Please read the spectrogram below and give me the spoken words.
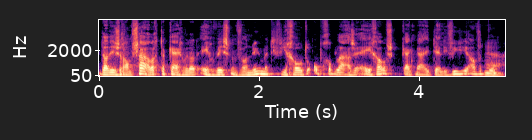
dat is rampzalig. Dan krijgen we dat egoïsme van nu met die grote opgeblazen ego's. Kijk naar je televisie af en toe. Ja.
